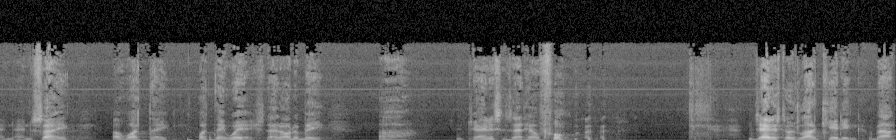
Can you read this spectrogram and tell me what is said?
and, and say uh, what they what they wish. That ought to be. Janice, is that helpful? Janice does a lot of kidding about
